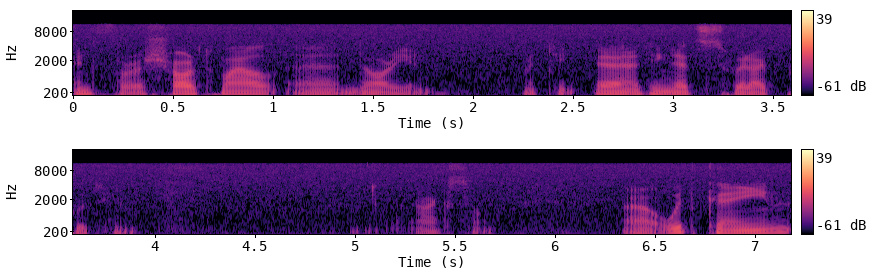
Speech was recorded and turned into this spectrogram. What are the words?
and for a short while uh, Dorian I think uh, I think that's where I put him Axel uh, with Cain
